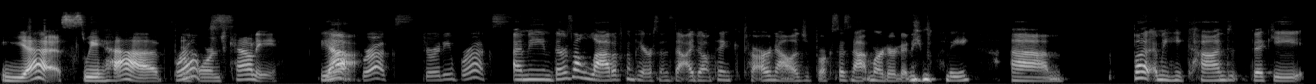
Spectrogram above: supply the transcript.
Yes, we have Brooks. Orange County. Yeah. yeah, Brooks, Dirty Brooks. I mean, there's a lot of comparisons. Now, I don't think, to our knowledge, Brooks has not murdered anybody. Um, but I mean, he conned Vicki,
